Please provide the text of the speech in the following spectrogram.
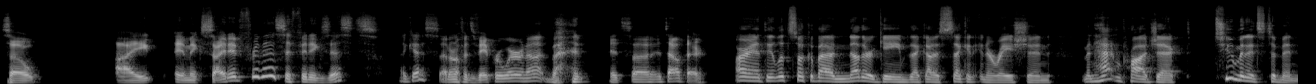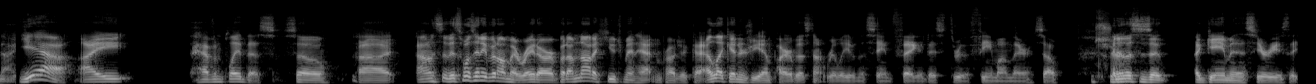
So I am excited for this if it exists. I guess I don't know if it's vaporware or not, but it's uh, it's out there. All right, Anthony. Let's talk about another game that got a second iteration, Manhattan Project. Two minutes to midnight. Yeah, I haven't played this, so uh, honestly, this wasn't even on my radar, but I'm not a huge Manhattan Project guy. I like Energy Empire, but that's not really even the same thing. It just threw the theme on there. So sure. I know this is a, a game in a series that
